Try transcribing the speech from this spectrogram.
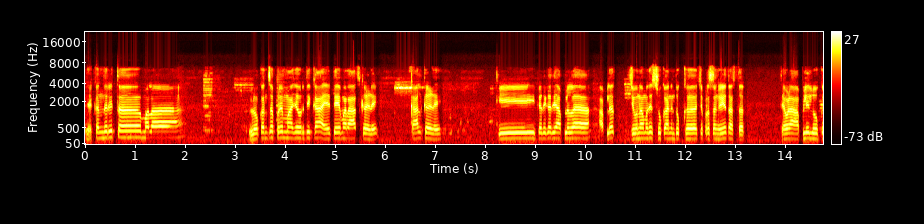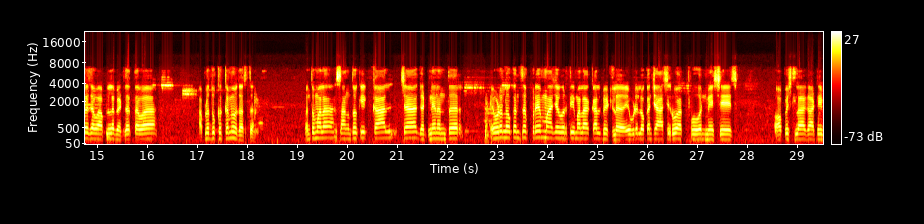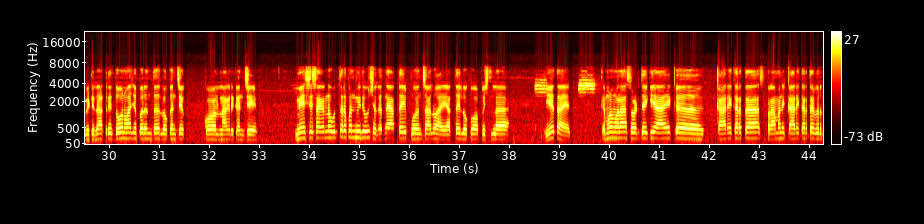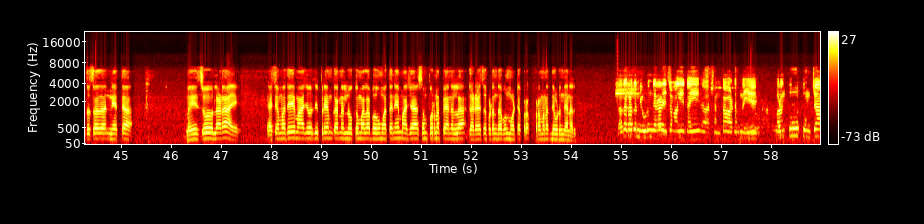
एकंदरीत मला लोकांचं प्रेम माझ्यावरती काय आहे ते मला आज कळले काल कळले की कधी कधी आपल्याला आपल्या जीवनामध्ये सुख आणि दुःखाचे प्रसंग येत असतात. त्यावेळेला आपली लोक जेव्हा आपल्याला भेटतात तेव्हा आपलं दुःख कमी होत असतं. पण तुम्हाला सांगतो की कालच्या घटनेनंतर एवढं लोकांचं प्रेम माझ्यावरती मला काल भेटलं. एवढे लोकांचे आशीर्वाद फोन मेसेज ऑफिसला गाठी बिठी रात्री दोन वाजेपर्यंत लोकांचे कॉल नागरिकांचे. मेसेज सगळ्यांना उत्तर पण मी देऊ शकत नाही. आताही फोन चालू आहे. आताही लोक ऑफिसला येत आहेत. त्यामुळे मला असं वाटतंय की हा एक कार्यकर्ता प्रामाणिक कार्यकर्ता विरुद्धचा नेता म्हणजे जो लढा आहे याच्यामध्ये माझ्यावरती प्रेम करणारे लोक मला बहुमताने माझ्या संपूर्ण पॅनलला घड्याळचं पटन दाबून मोठ्या प्रमाणात निवडून देणार. दादा करता निवडून देणार याच्या मागे काही शंका वाटत नाहीये. परंतु तुमच्या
